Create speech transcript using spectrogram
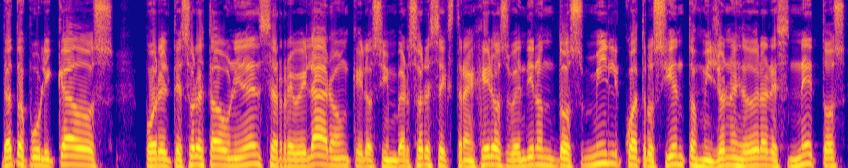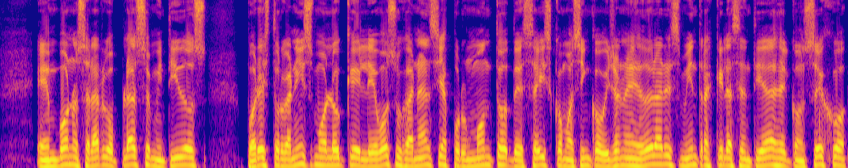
datos publicados por el Tesoro estadounidense revelaron que los inversores extranjeros vendieron 2.400 millones de dólares netos en bonos a largo plazo emitidos por este organismo, lo que elevó sus ganancias por un monto de 6,5 billones de dólares, mientras que las entidades del Consejo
